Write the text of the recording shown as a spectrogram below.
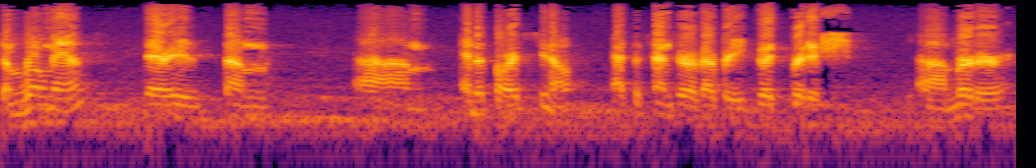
some romance. There is some, um, and of course, you know, at the center of every good British uh, murder,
